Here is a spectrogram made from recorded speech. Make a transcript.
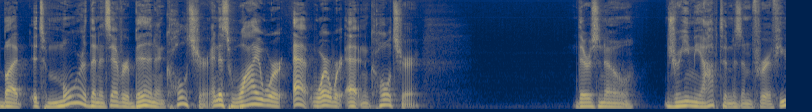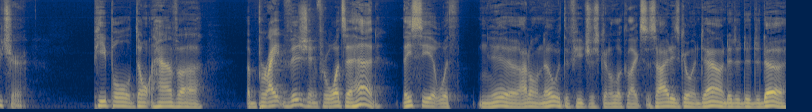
but it's more than it's ever been in culture. And it's why we're at where we're at in culture. There's no dreamy optimism for a future. People don't have a a bright vision for what's ahead. They see it with, yeah, I don't know what the future's going to look like. Society's going down, da da da da da.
